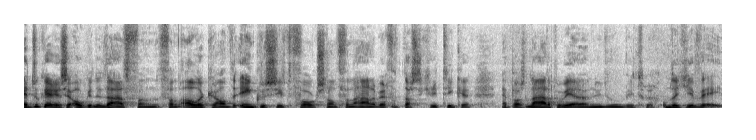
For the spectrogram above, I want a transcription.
En toen kregen ze ook inderdaad van, van alle kranten, inclusief de Volkskrant van Hanenberg, fantastische kritieken. En pas na de nou, nu doen we weer terug. Omdat je weet...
